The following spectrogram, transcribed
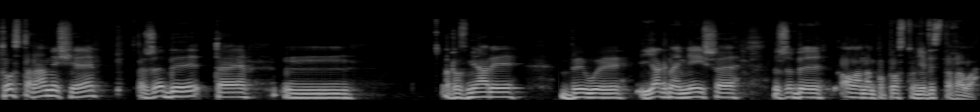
to staramy się, żeby te mm, rozmiary były jak najmniejsze, żeby ona nam po prostu nie wystawała.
